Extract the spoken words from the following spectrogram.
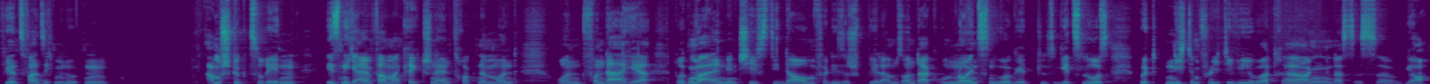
24 Minuten am Stück zu reden, ist nicht einfach. Man kriegt schnell einen trockenen Mund. Und von daher drücken wir allen den Chiefs die Daumen für dieses Spiel am Sonntag. Um 19 Uhr geht, geht's los. Wird nicht im Free TV übertragen. Das ist, äh, ja,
